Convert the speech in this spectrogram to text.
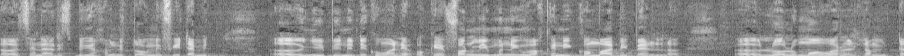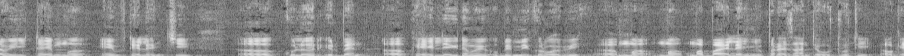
euh, scénariste bi nga xam ne toog na fii tamit ñuy bind di ko wane ok forme yi mën nañu wax que ni combat bi benn la loolu moo waral tam tamit tey ma invité leen ci couleur urbaine ok léegi damay ubbi micro bi ma ma ma bàyyi leen ñu présenté wu tuuti ok.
